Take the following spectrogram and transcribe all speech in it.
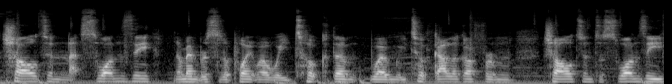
Charlton and at Swansea. I remember it's to the point where we took them when we took Gallagher from Charlton to Swansea.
